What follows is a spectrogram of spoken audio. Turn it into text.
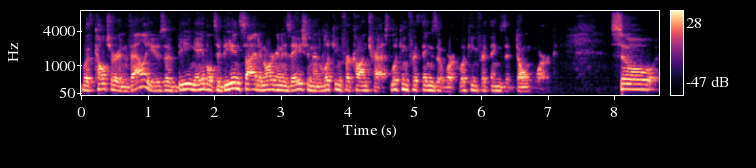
with culture and values of being able to be inside an organization and looking for contrast, looking for things that work, looking for things that don't work. So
